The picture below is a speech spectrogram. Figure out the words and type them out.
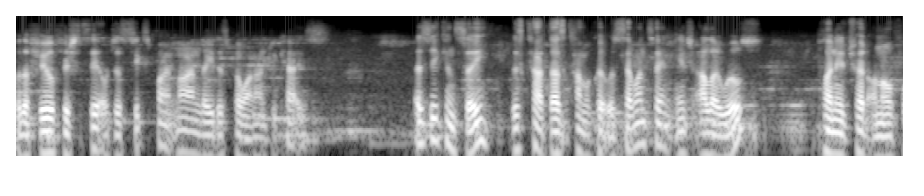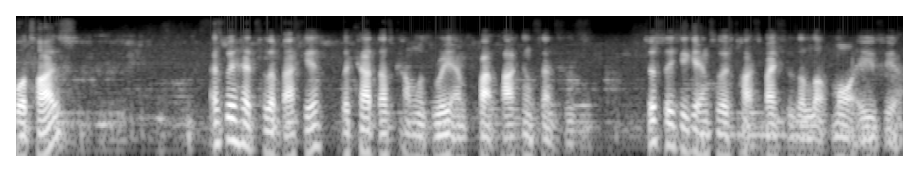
with a fuel efficiency of just 6.9 litres per 100 k's. As you can see, this car does come equipped with 17 inch alloy wheels, plenty of tread on all four tyres. As we head to the back here, the car does come with rear and front parking sensors, just so you can get into those tight spaces a lot more easier.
